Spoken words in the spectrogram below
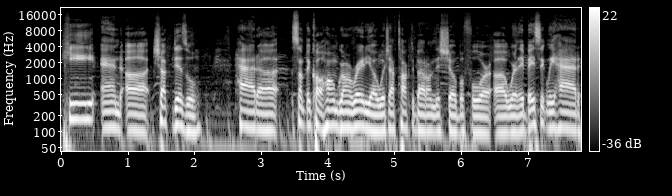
He and uh, Chuck Dizzle had uh, something called Homegrown Radio, which I've talked about on this show before, uh, where they basically had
